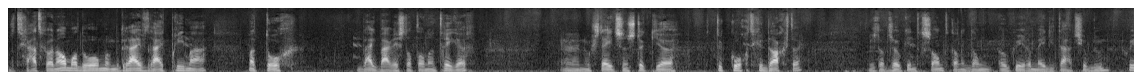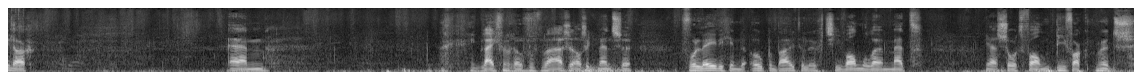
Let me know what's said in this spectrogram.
Het gaat gewoon allemaal door. Mijn bedrijf draait prima. Maar toch, blijkbaar is dat dan een trigger. Uh, nog steeds een stukje tekort gedachte. Dus dat is ook interessant. Kan ik dan ook weer een meditatie op doen. Goeiedag. En ik blijf me erover verbazen als ik mensen volledig in de open buitenlucht zie wandelen met ja, soort van bivakmuts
